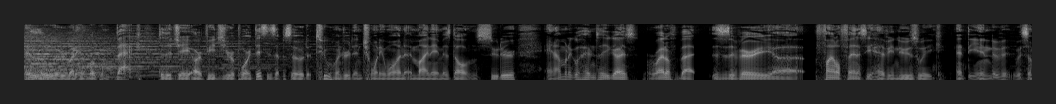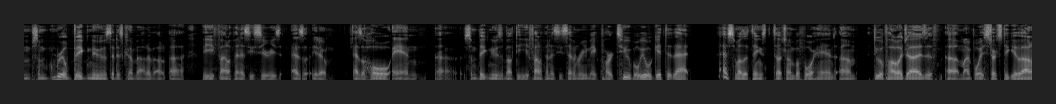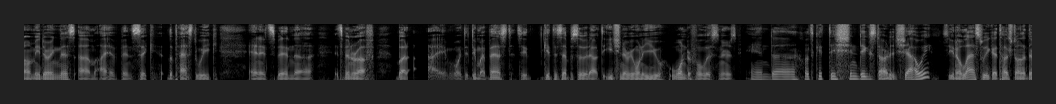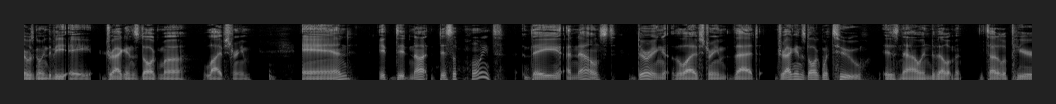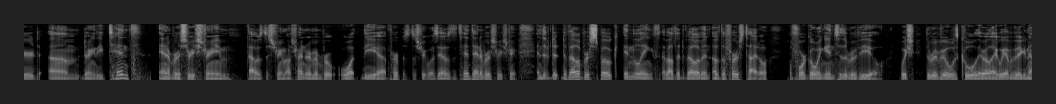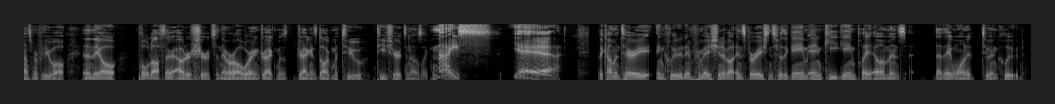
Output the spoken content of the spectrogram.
Hello, everybody, and welcome back to the JRPG Report. This is episode 221, and my name is Dalton Suter. And I'm going to go ahead and tell you guys right off the bat this is a very uh, Final Fantasy heavy news week at the end of it, with some, some real big news that has come out about uh, the Final Fantasy series as you know as a whole, and uh, some big news about the Final Fantasy VII Remake Part 2, but we will get to that. I have some other things to touch on beforehand. Um, do apologize if uh, my voice starts to give out on me during this. Um, I have been sick the past week, and it's been uh, it's been rough. But I am going to do my best to get this episode out to each and every one of you wonderful listeners. And uh, let's get this shindig started, shall we? So you know, last week I touched on that there was going to be a Dragon's Dogma live stream, and it did not disappoint. They announced during the live stream that Dragon's Dogma 2 is now in development. The title appeared um, during the 10th anniversary stream. That was the stream. I was trying to remember what the uh, purpose of the stream was. It was the 10th anniversary stream. And the d- developer spoke in length about the development of the first title before going into the reveal, which the reveal was cool. They were like, we have a big announcement for you all. And then they all pulled off their outer shirts and they were all wearing Dragon's, Dragon's Dogma 2 t shirts. And I was like, nice. Yeah. The commentary included information about inspirations for the game and key gameplay elements that they wanted to include.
